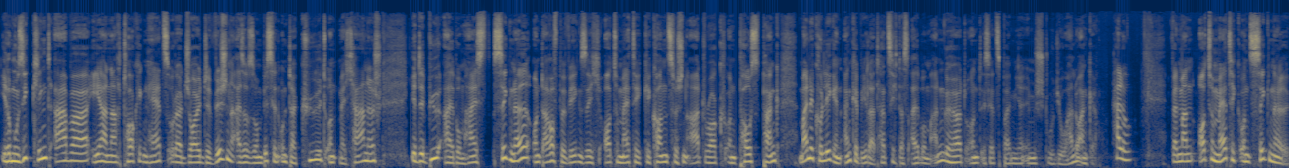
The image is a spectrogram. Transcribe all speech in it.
Ihre Musik klingt aber eher nach Talking Heads oder Joy Division, also so ein bisschen unterkühlt und mechanisch. Ihr Debütalbum heißt Signal und darauf bewegen sich Automatic gekonnt zwischen Art Rock und Post-Punk. Meine Kollegin Anke Behlert hat sich das Album angehört und ist jetzt bei mir im Studio. Hallo Anke. Hallo. Wenn man Automatic und Signal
